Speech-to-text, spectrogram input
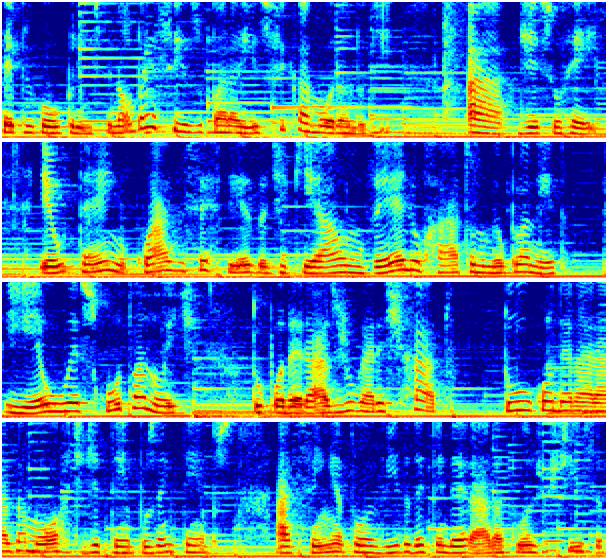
replicou o príncipe. Não preciso para isso ficar morando aqui. Ah, disse o rei, eu tenho quase certeza de que há um velho rato no meu planeta, e eu o escuto à noite. Tu poderás julgar este rato. Tu o condenarás à morte de tempos em tempos. Assim a tua vida dependerá da tua justiça,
